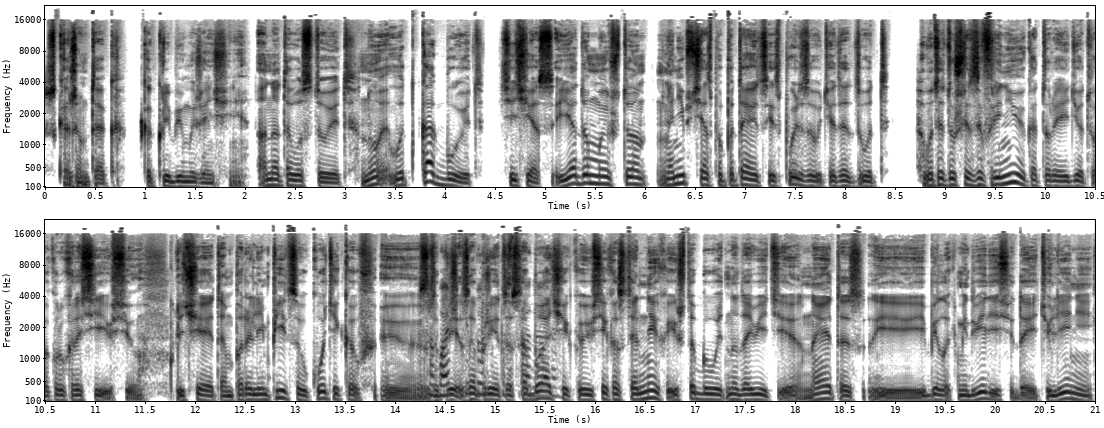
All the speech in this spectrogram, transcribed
скажем так, как к любимой женщине. Она того стоит. Но вот как будет сейчас? Я думаю, что они сейчас попытаются использовать этот вот вот эту шизофрению, которая идет вокруг России всю, включая там паралимпийцев, котиков, э, запре- запрета собачек и всех остальных, и чтобы вот надавить э, на это, и, и белых медведей сюда, и тюленей,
